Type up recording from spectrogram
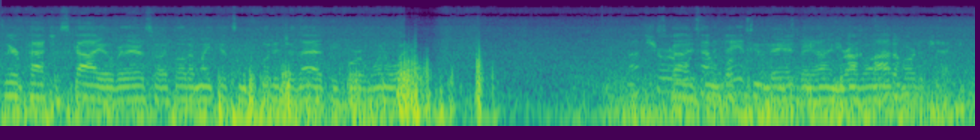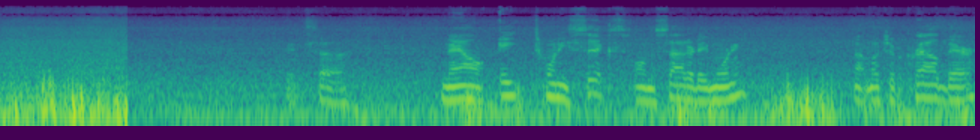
clear patch of sky over there, so I thought I might get some footage of that before it went away. Not sure Skies what kind of day it's too going to be bad behind Maybe rock bottom. Hard to check. It's uh, now 8:26 on a Saturday morning. Not much of a crowd there.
